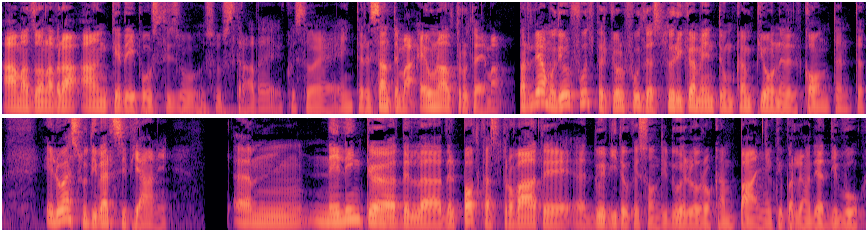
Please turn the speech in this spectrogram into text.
Amazon avrà anche dei posti su, su strada e questo è, è, interessante, ma è un altro tema. Parliamo di Whole Foods perché Whole Foods è storicamente un campione del content e lo è su diversi piani. Um, nei link del, del podcast trovate eh, due video che sono di due loro campagne, qui parliamo di ADV,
